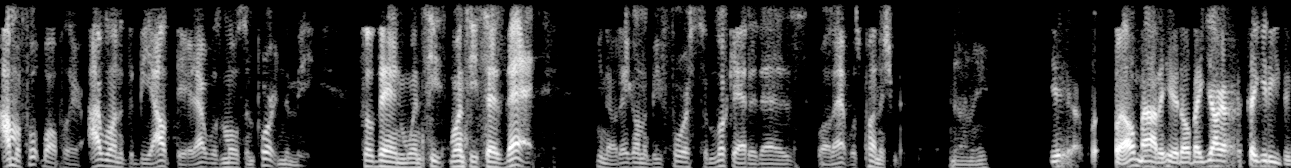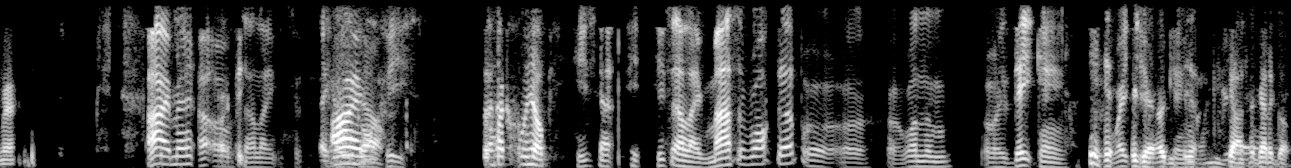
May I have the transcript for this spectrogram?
I'm a football player. I wanted to be out there. That was most important to me. So then once he once he says that, you know, they're going to be forced to look at it as, well, that was punishment. You know what I mean? Yeah, but, but I'm out of here though, man. Y'all gotta take it easy, man. All right, man. Uh oh, sound like All right. peace. How can we help you? He sound he, he sound like Massa walked up, or, or or one of them, or his date came. White yeah, came. yeah, guys, I gotta go.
